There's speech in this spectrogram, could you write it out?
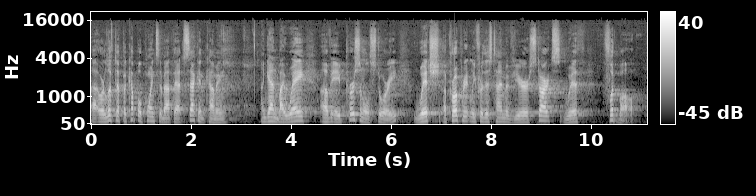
uh, or lift up a couple points about that second coming, again, by way of a personal story which appropriately for this time of year starts with football.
